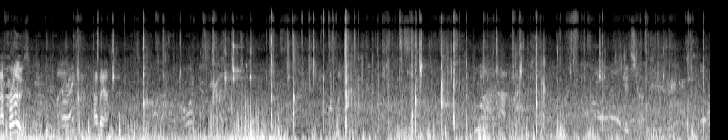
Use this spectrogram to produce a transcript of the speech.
I froze. All right. How about? Good shot. I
